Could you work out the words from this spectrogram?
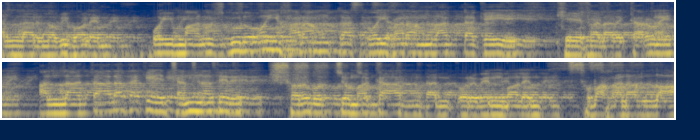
আল্লাহর নবী বলেন, ওই মানুষগুলো ওই হারাম কাজ, ওই হারাম রাগটাকে খেয়ে ফেলার কারণে আল্লাহ তাআলা তাকে জান্নাতের সর্বোচ্চ মাকাম দান করবেন বলেন, সুবহানাল্লাহ।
